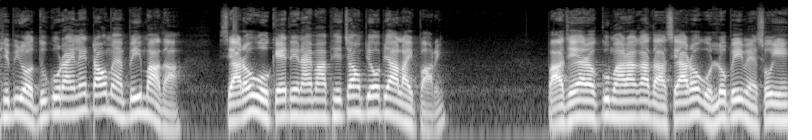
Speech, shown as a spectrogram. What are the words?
ဖြစ်ပြီးတော့သူကိုယ်တိုင်လည်းတောင်းပန်ပေးမှသာ ဆရာတော်ကိုကယ်တင်နိုင်မှာဖြစ်ကြောင်းပြောပြလိုက်ပါတယ်။ပါကျဲကတော့ကုမာရကသာဆရာတော်ကိုလွတ်ပေးမယ်ဆိုရင်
